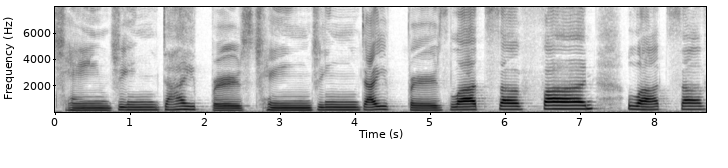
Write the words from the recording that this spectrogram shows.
Changing diapers, changing diapers, lots of fun, lots of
